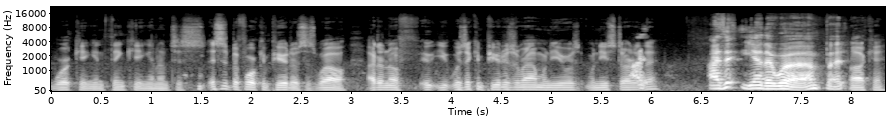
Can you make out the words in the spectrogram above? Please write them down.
working and thinking, and I'm just. This is before computers as well. I don't know if it, was there computers around when you was, when you started I, there. I think yeah, there were, but okay.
